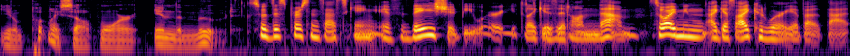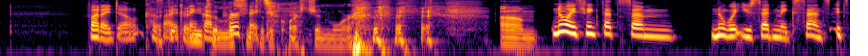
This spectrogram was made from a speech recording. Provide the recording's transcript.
you know put myself more in the mood? So this person's asking if they should be worried. Like, is it on them? So I mean, I guess I could worry about that, but I don't because I I think, think I, need I'm to listen perfect. to the question more. no, I think that's um. No, what you said makes sense. It's.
